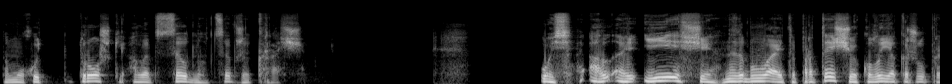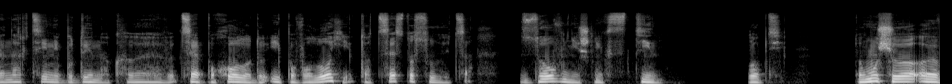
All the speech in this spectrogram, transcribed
Тому хоч трошки, але все одно це вже краще. Ось, але і ще не забувайте про те, що коли я кажу про інерційний будинок, е, це по холоду і по вологі, то це стосується зовнішніх стін. Хлопці, тому що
